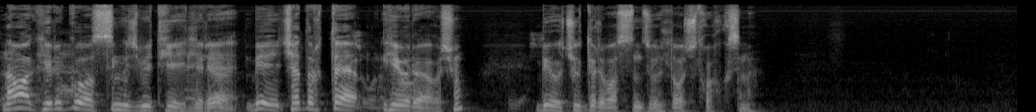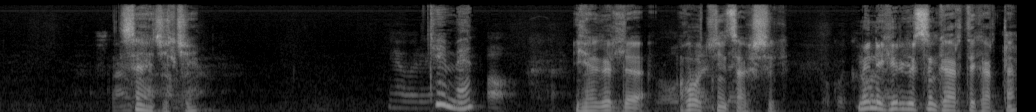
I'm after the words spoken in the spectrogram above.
Намайг хэрэггүй болсон гэж битгий хэлээрээ. Би чадвартай хийвэр байгаа шүү. Би өчигдөр болсон зүйл уучлах байх гэсэн юм аа. Сайн ажиллаж байна. Тийм байна. Яг л хуучны цаг шиг. Миний хэрэгэлсэн картыг хардаа.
